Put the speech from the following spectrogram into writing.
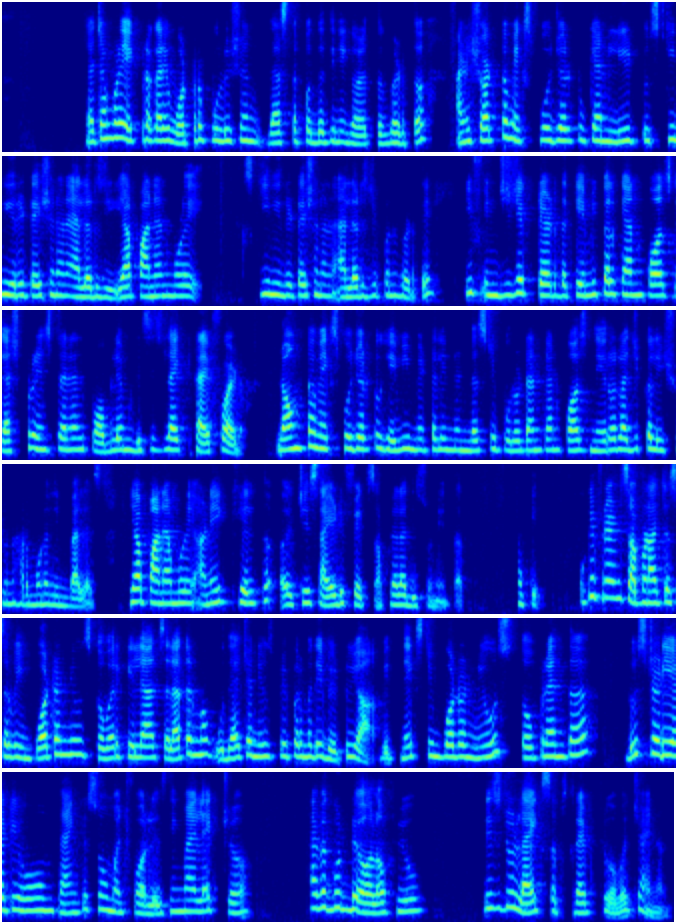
याच्यामुळे एक प्रकारे वॉटर पोल्युशन जास्त पद्धतीने घडतं घडतं. आणि short term exposure to can lead to skin irritation and allergy या पाण्यांमुळे स्किन इरिटेशन अँड अलर्जी पण घडते. If injected, the chemical can cause gastrointestinal problem, disease like typhoid. Long-term exposure to heavy metal in industry pollutant can cause neurological issue and hormonal imbalance. या पाण्यामुळे अनेक health चे side effects आपल्याला दिसून येतात. Okay okay friends आपण आजच्या सर्व इम्पॉर्टंट न्यूज कव्हर केल्या. चला तर मग उद्याच्या न्यूजपेपरमध्ये भेटूया. विथ नेक्स्ट इम्पॉर्टंट न्यूज तोपर्यंत do study at you home thank you so much for listening my lecture have a good day all of you please do like subscribe to our channel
